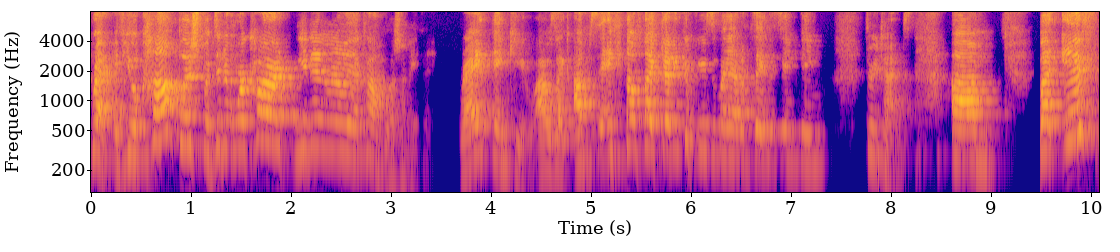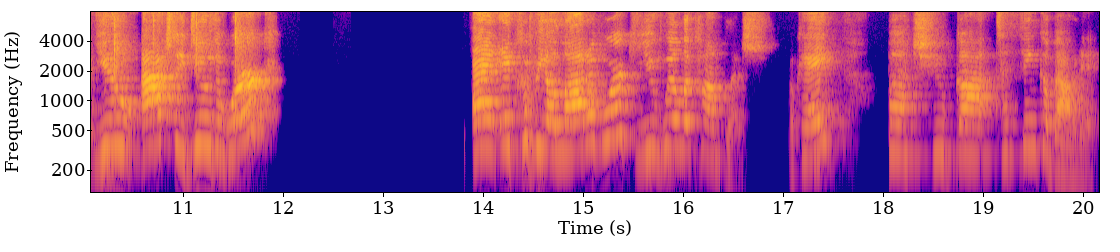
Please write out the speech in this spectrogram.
Right. If you accomplished, but didn't work hard, you didn't really accomplish anything. Right. Thank you. I was like, I'm saying, I'm like getting confused in my head. I'm saying the same thing three times. Um, but if you actually do the work, and it could be a lot of work, you will accomplish. Okay. But you got to think about it.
